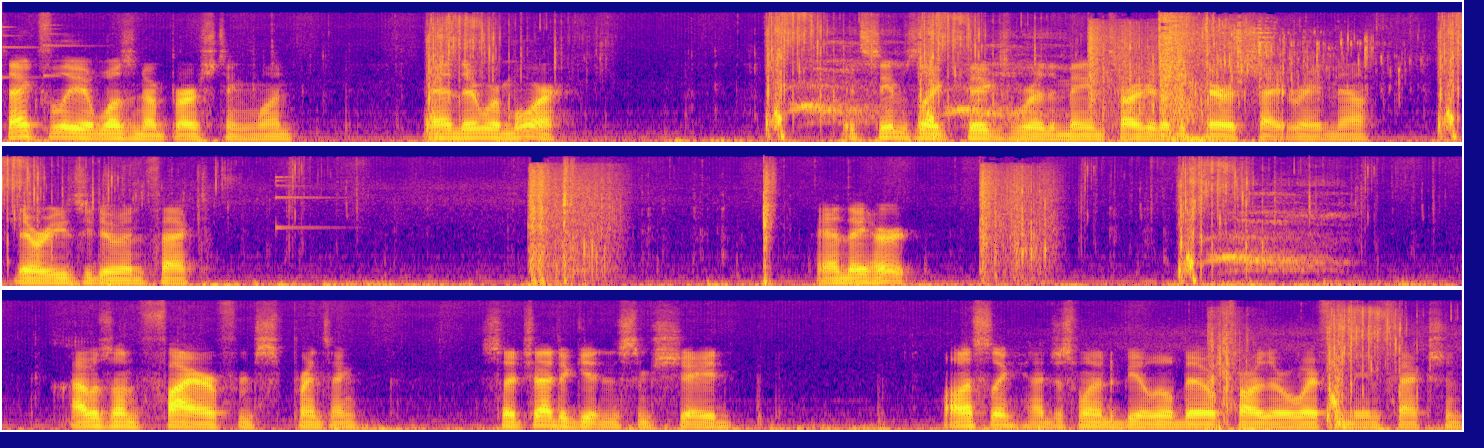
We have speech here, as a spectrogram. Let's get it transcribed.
Thankfully it wasn't a bursting one. And there were more. It seems like pigs were the main target of the parasite right now. They were easy to infect. And they hurt. I was on fire from sprinting, so I tried to get in some shade. Honestly, I just wanted to be a little bit farther away from the infection.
